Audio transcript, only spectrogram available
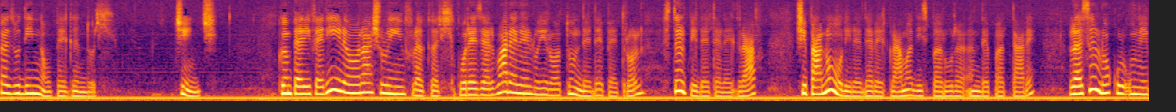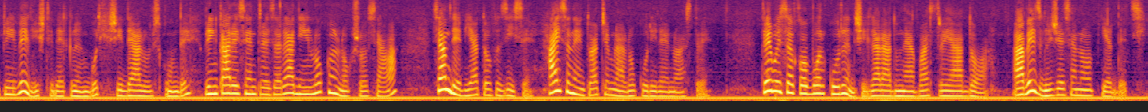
căzut din nou pe gânduri. 5. Când periferiile orașului în flăcări, cu rezervoarele lui rotunde de petrol, stâlpii de telegraf și panourile de reclamă dispărură în depărtare, lăsând locul unei priveliști de crânguri și dealuri scunde, prin care se întrezărea din loc în loc șoseaua, s-am deviat o zise, hai să ne întoarcem la locurile noastre. Trebuie să cobor curând și gara dumneavoastră e a doua. Aveți grijă să nu o pierdeți.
